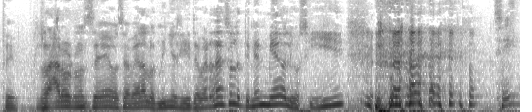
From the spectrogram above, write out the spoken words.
este, raro, no sé, o sea, ver a los niños y de verdad eso le tenían miedo. Le digo, sí. Sí.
